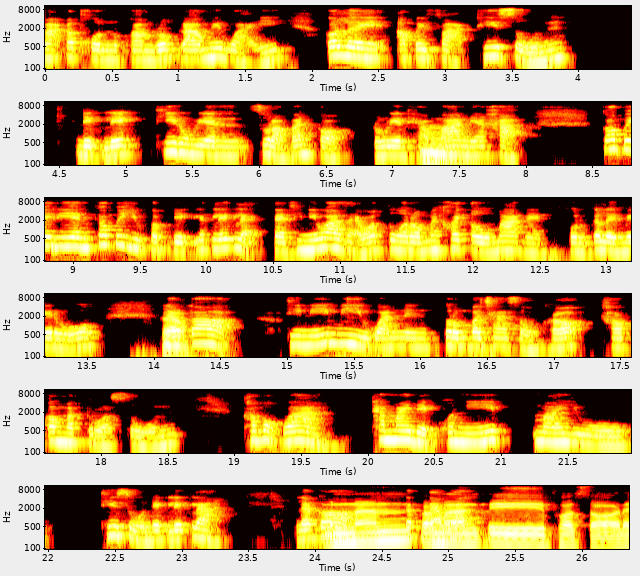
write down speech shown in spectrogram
มะก็ทนความรบเร้าไม่ไหว ก็เลยเอาไปฝากที่ศูนย์เด็กเล็กที่โรงเรียนสุราบ้านเกาะโรงเรียนแถวบ้านเนี่ยค่ะ ก็ไปเรียนก็ไปอยู่กับเด็กเล็ก ๆ แหละ แต่ทีนี้ว่าแต่ว่าตัวเราไม่ค่อยโตมากเนี่ยคนก็เลยไม่รู้ครับแล้วก็ทีนี้มีอยู่วันหนึ่งกรมประชาสงเคราะห์เขาก็มาตรวจศูนย์เขาบอกว่าทำไมเด็กคนนี้มาอยู่ที่ศูนย์เด็กเล็กล่ะ แล้วตก็อนนั้นก็ประแต่มาว่าณปีพศอะไร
